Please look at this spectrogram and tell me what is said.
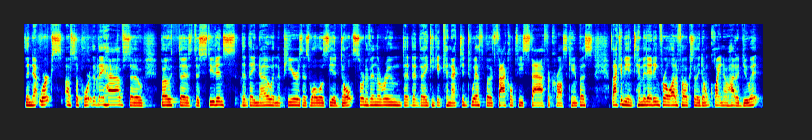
the networks of support that they have. So both the the students that they know and the peers, as well as the adults sort of in the room that, that they could get connected with, both faculty, staff across campus. That can be intimidating for a lot of folks, so they don't quite know how to do it.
